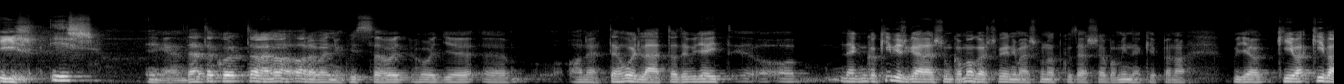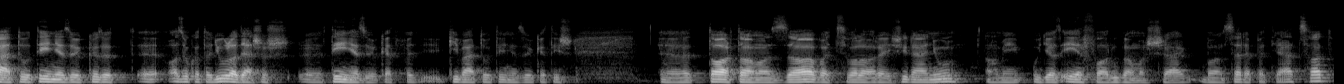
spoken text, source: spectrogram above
Is. Is. Igen, de hát akkor talán arra menjünk vissza, hogy, hogy Anett, te hogy láttad? De ugye itt a, nekünk a kivizsgálásunk a magas vérnyomás vonatkozásában mindenképpen a, ugye a kiváltó tényezők között azokat a gyulladásos tényezőket, vagy kiváltó tényezőket is tartalmazza, vagy szóval arra is irányul, ami ugye az érfal rugalmasságban szerepet játszhat.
